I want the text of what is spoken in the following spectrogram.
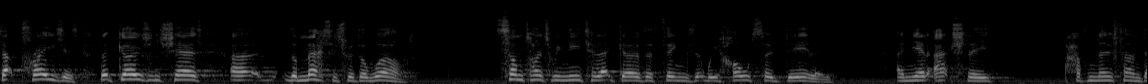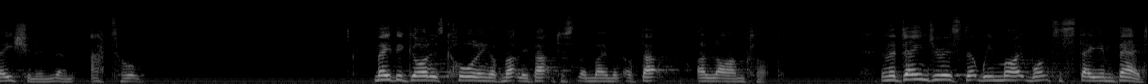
that praises, that goes and shares uh, the message with the world. Sometimes we need to let go of the things that we hold so dearly and yet actually have no foundation in them at all. Maybe God is calling of Mutley Baptist at the moment of that alarm clock. And the danger is that we might want to stay in bed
